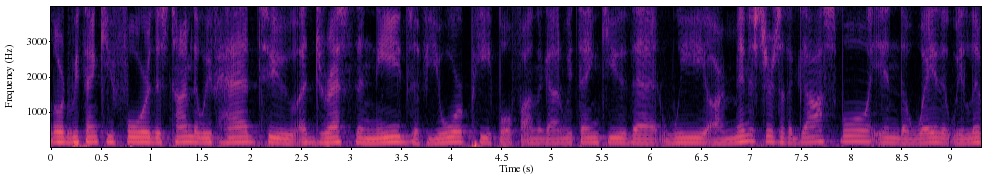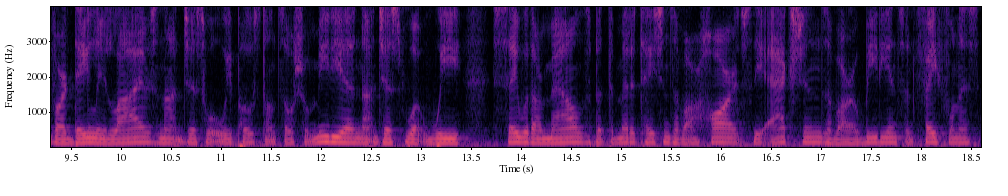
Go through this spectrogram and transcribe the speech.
Lord, we thank you for this time that we've had to address the needs of your people, Father God. We thank you that we are ministers of the gospel in the way that we live our daily lives, not just what we post on social media, not just what we say with our mouths, but the meditations of our hearts, the actions of our obedience and faithfulness.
